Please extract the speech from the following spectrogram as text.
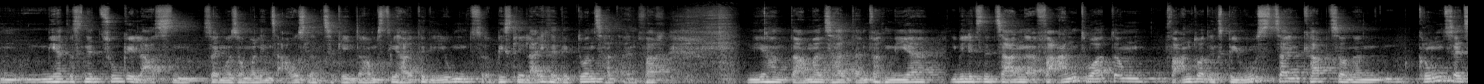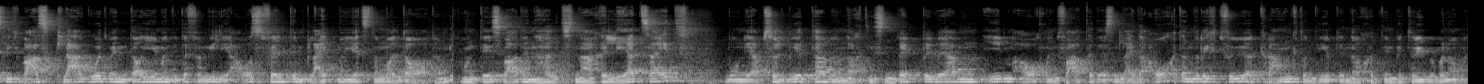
mir hat das nicht zugelassen, sagen wir so mal ins Ausland zu gehen. Da haben es die heute, die Jugend, ein bisschen leichter, die tun es halt einfach. Wir haben damals halt einfach mehr, ich will jetzt nicht sagen Verantwortung, Verantwortungsbewusstsein gehabt, sondern grundsätzlich war es klar gut, wenn da jemand in der Familie ausfällt, dann bleibt man jetzt einmal da. Und das war dann halt nach der Lehrzeit, wo ich absolviert habe und nach diesen Wettbewerben eben auch mein Vater, der ist leider auch dann recht früh erkrankt und ich habe dann nachher den Betrieb übernommen.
